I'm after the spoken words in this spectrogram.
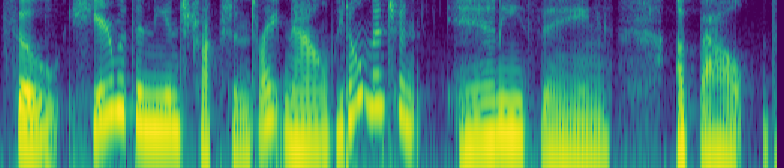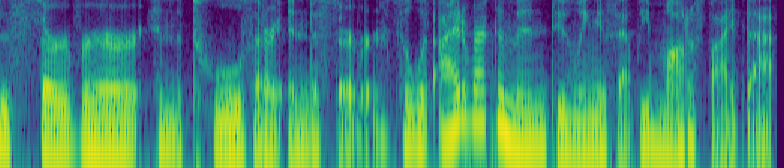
So, here within the instructions, right now, we don't mention anything about the server and the tools that are in the server. So, what I'd recommend doing is that we modify that.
